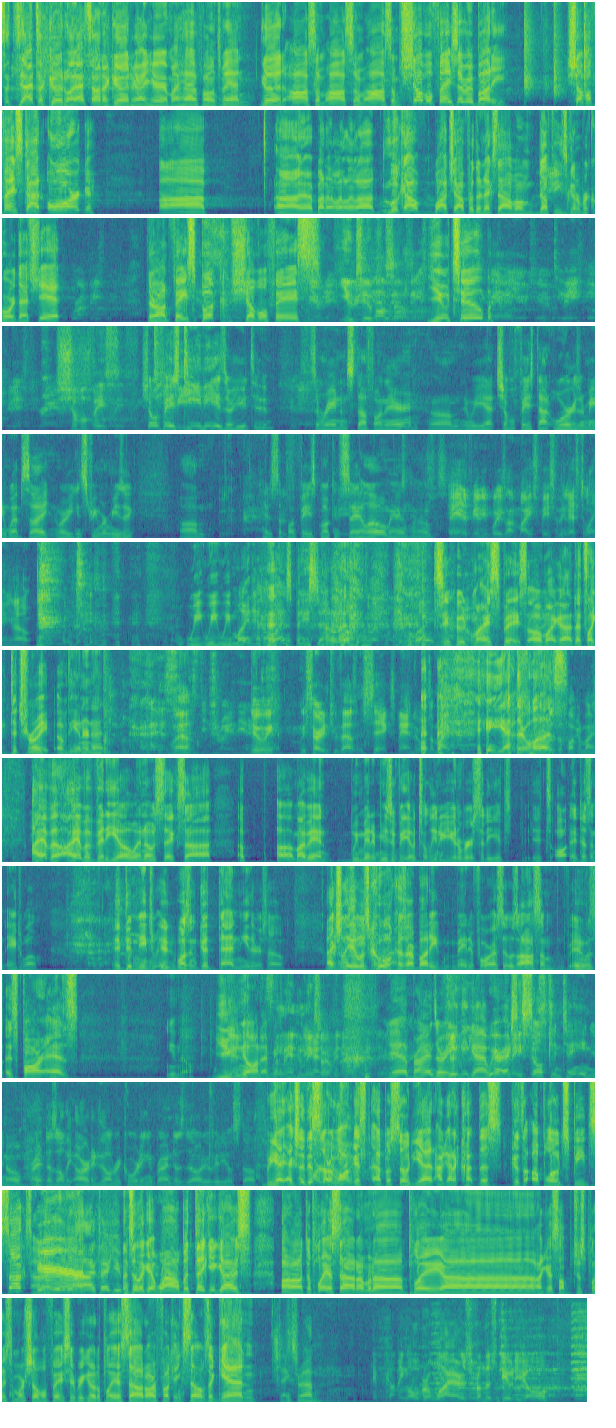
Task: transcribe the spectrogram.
That's a that's a good one. That sounded good right here in my headphones, man. Good. Awesome. Awesome. Awesome. Shovel Face, everybody. Shovelface.org. Uh, uh, but look out, watch out for their next album. Duffy's gonna record that shit. They're on Facebook, Shovel Face, YouTube also. YouTube. Shovel Face. Shovelface TV is our YouTube. Some random stuff on there. Um, and we at shovelface.org is our main website where you can stream our music. Um, hit us up on Facebook and say hello, man. You know? Hey, if anybody's on MySpace, I think that's still hanging out. we, we, we might have a MySpace. I don't know. Dude, MySpace. Oh my god, that's like Detroit of the internet. well, dude, we, we started in 2006, man. There was a MySpace. yeah, there There was. was a fucking MySpace. I have a I have a video in 06 uh, uh, my band we made a music video at Toledo University it's it's it doesn't age well. It didn't age it wasn't good then either so Actually it was cool cuz our buddy made it for us. It was awesome. It was as far as you know. You know what I The man mean. who makes Yeah. our videos right. Yeah, Brian's our AV guy. We are actually self-contained, you know. Brent does all the art, I do all the recording, and Brian does the audio video stuff. But yeah, actually this is our longest episode yet. I got to cut this cuz the upload speed sucks All right. here. Bye, thank you. Until I get wow, but thank you guys. Uh, to play us out, I'm gonna play. Uh, I guess I'll just play some more Shovel Face. Here we go to play us out, our fucking selves again. Thanks, Rob. Coming over wires from the studio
